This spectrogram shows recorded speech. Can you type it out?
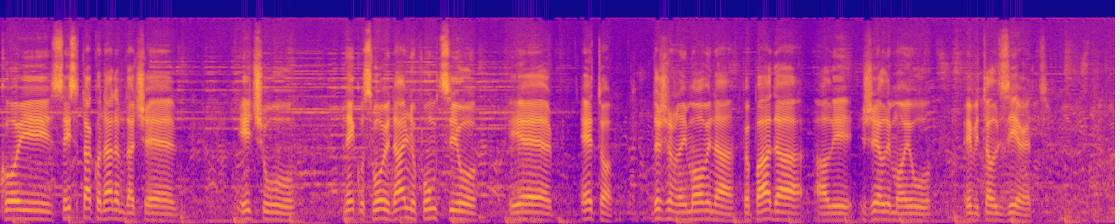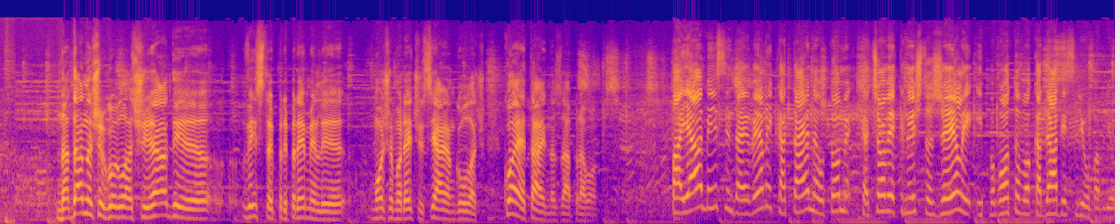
koji se isto tako nadam da će ići u neku svoju daljnju funkciju jer eto državna imovina propada, ali želimo ju revitalizirati. Na današnjoj gulašijadi e, vi ste pripremili, možemo reći, sjajan gulaš. Koja je tajna zapravo? Pa ja mislim da je velika tajna u tome kad čovjek nešto želi i pogotovo kad radi s ljubavlju.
